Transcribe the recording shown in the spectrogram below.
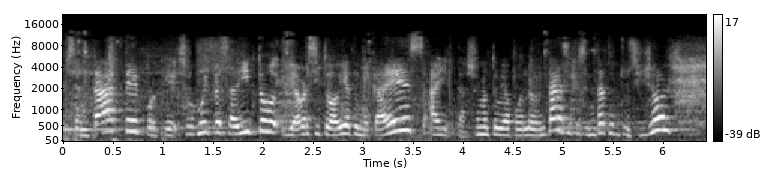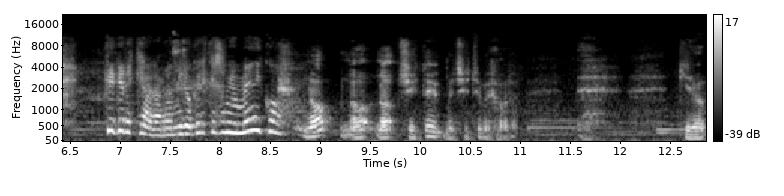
sentate, porque sos muy pesadito y a ver si todavía te me caes. Ahí está, yo no te voy a poder levantar, así que sentate en tu sillón. ¿Qué querés que haga, Ramiro? ¿Querés que llame a un médico? No, no, no, estoy, sí estoy mejor. Eh, quiero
